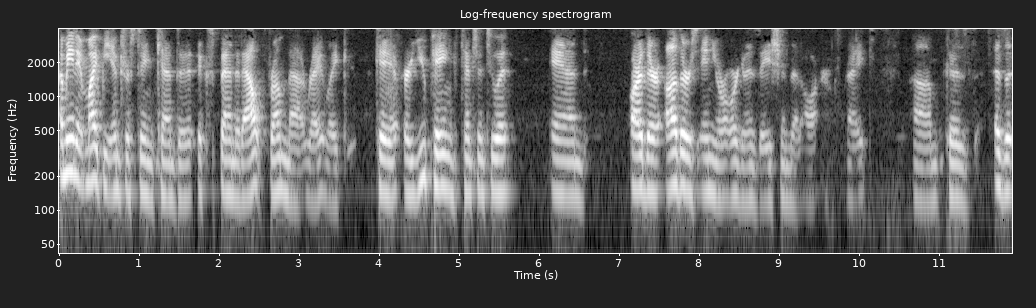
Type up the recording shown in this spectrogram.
I mean it might be interesting ken to expand it out from that right? Like okay are you paying attention to it? And are there others in your organization that are right? Because um, as a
